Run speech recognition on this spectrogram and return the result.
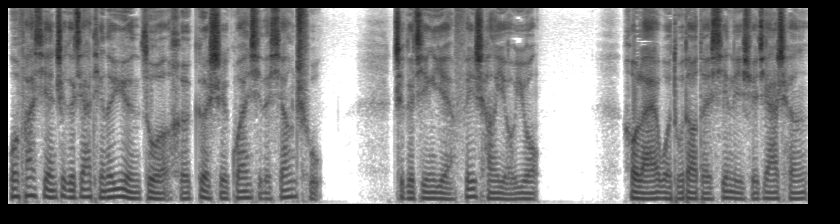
我发现这个家庭的运作和各式关系的相处，这个经验非常有用。后来我读到的心理学家称，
